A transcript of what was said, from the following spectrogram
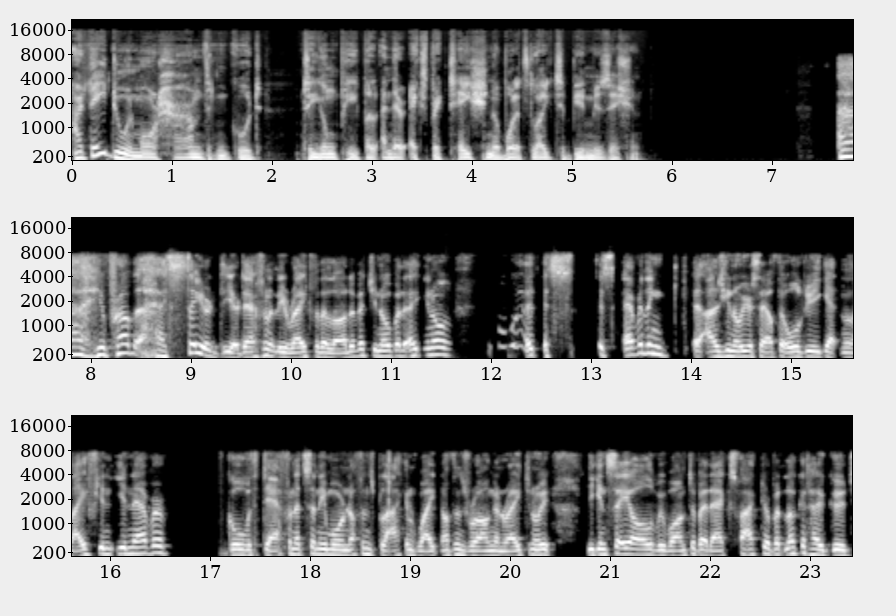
are they doing more harm than good to young people and their expectation of what it's like to be a musician? Uh, you're probably. I'd say you're you're definitely right with a lot of it, you know. But uh, you know, it, it's it's everything as you know yourself. The older you get in life, you you never go with definites anymore. Nothing's black and white. Nothing's wrong and right. You know, you can say all we want about X Factor, but look at how good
